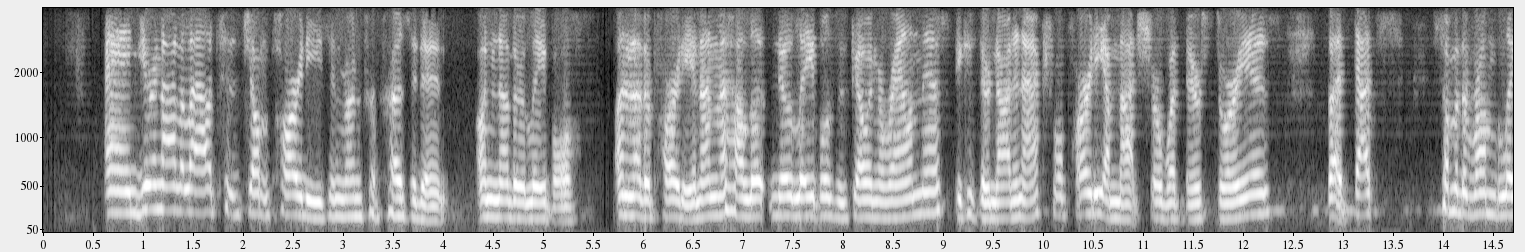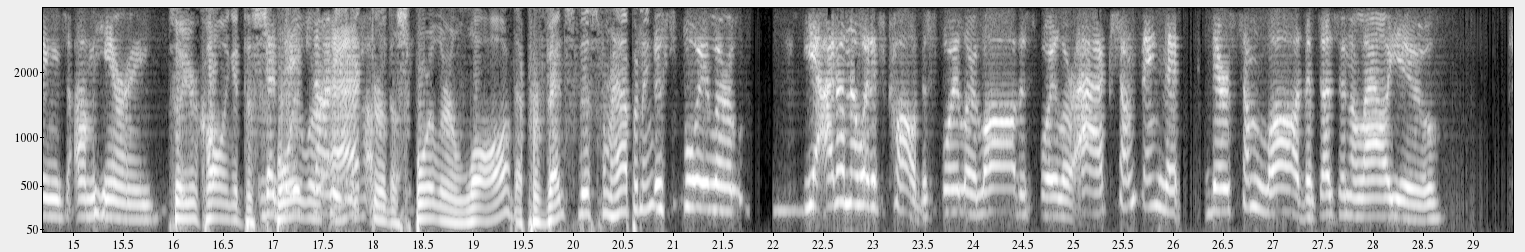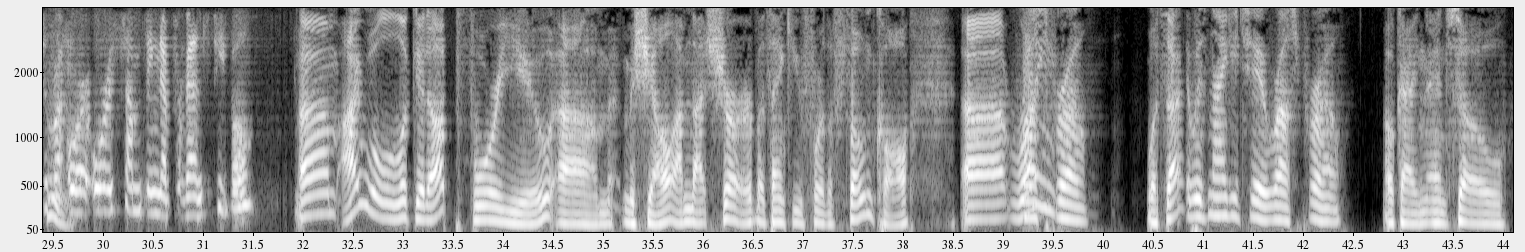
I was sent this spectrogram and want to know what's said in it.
and you're not allowed to jump parties and run for president on another label, on another party. And I don't know how lo- No Labels is going around this because they're not an actual party. I'm not sure what their story is, but that's some of the rumblings I'm hearing. So you're calling it the Spoiler Act or the Spoiler Law that prevents this from happening? The spoiler, yeah, I don't know what it's called. The spoiler law, the spoiler act, something that there's some law that doesn't allow you to, Hmm. or or something that prevents people. Um, I will look it up for you, um, Michelle. I'm not sure, but thank you for the phone call. Uh, Ross running, Perot. what's that? It was 92, Ross Perot. Okay, and, and so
